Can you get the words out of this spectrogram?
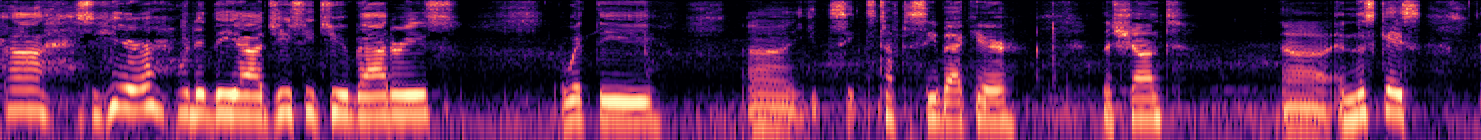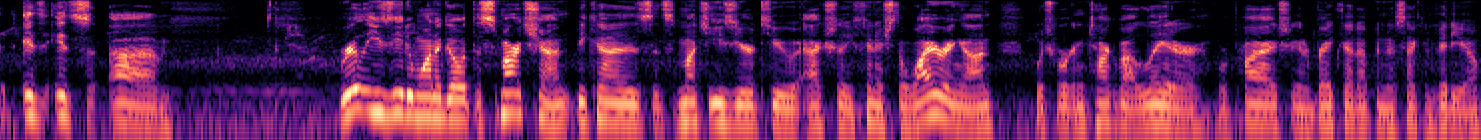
Uh, so here we did the uh, GC2 batteries with the, uh, you can see, it's tough to see back here, the shunt. Uh, in this case, it's, it's um, real easy to want to go with the smart shunt because it's much easier to actually finish the wiring on, which we're going to talk about later. We're probably actually going to break that up in a second video.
